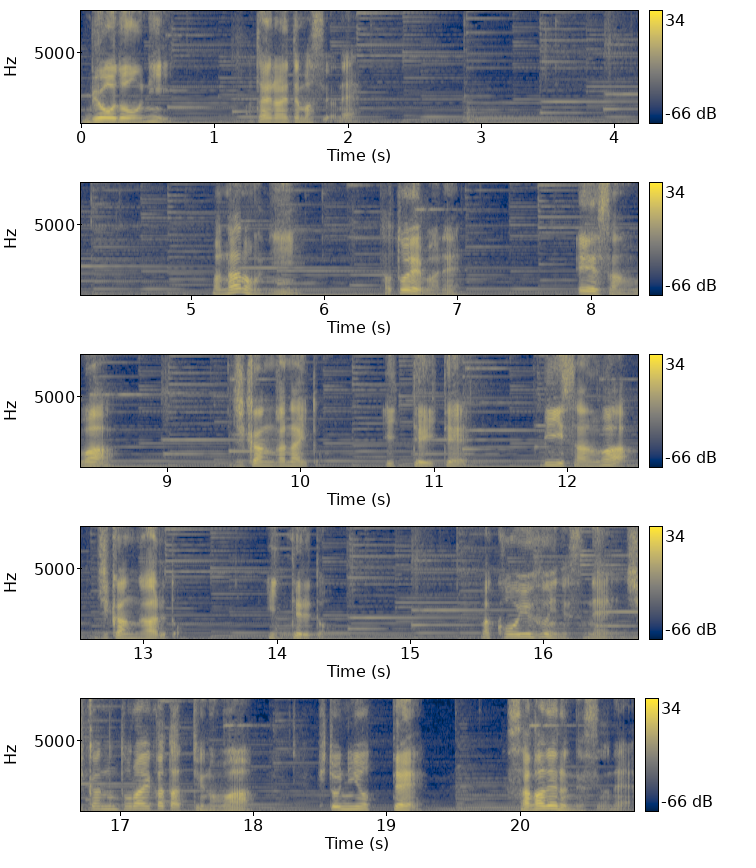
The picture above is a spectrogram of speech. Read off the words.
平等に与えられてますよね。まあ、なのに、例えばね、A さんは時間がないと言っていて、B さんは時間があると言ってると。まあ、こういうふうにですね、時間の捉え方っていうのは、人によって差が出るんですよね。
